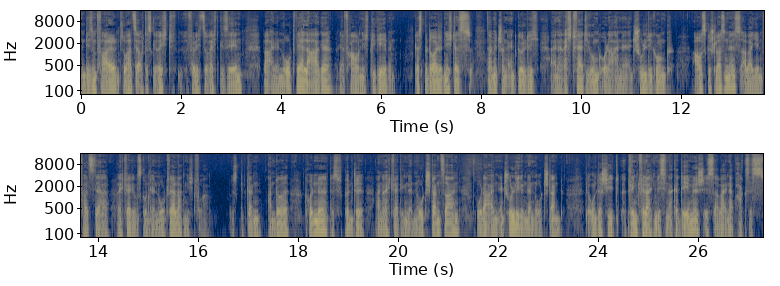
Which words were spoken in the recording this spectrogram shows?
In diesem Fall, so hat sie auch das Gericht völlig zu Recht gesehen, war eine Notwehrlage der Frau nicht gegeben. Das bedeutet nicht, dass damit schon endgültig eine Rechtfertigung oder eine Entschuldigung ausgeschlossen ist, aber jedenfalls der Rechtfertigungsgrund der Notwehr lag nicht vor. Es gibt dann andere Gründe, das könnte ein rechtfertigender Notstand sein oder ein entschuldigender Notstand. Der Unterschied klingt vielleicht ein bisschen akademisch, ist aber in der Praxis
